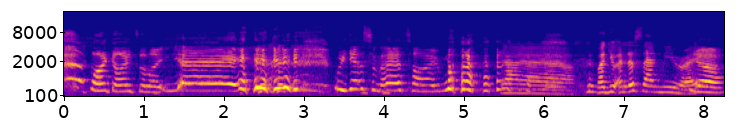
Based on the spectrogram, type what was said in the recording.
My guides are like, yay! we get some airtime. yeah, yeah, yeah, yeah. But you understand me, right? yeah,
